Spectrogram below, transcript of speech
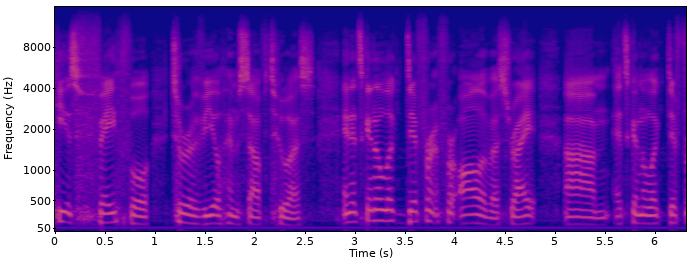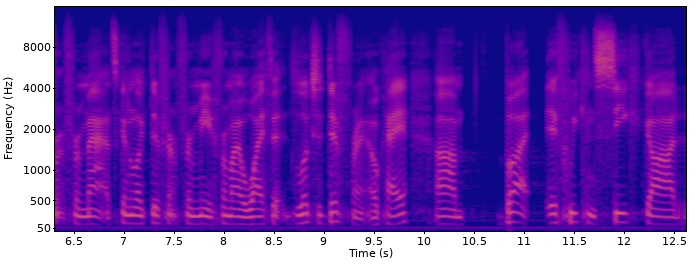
he is faithful to reveal himself to us. And it's going to look different for all of us, right? Um, it's going to look different for Matt. It's going to look different for me, for my wife. It looks different, okay? Um, but if we can seek God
